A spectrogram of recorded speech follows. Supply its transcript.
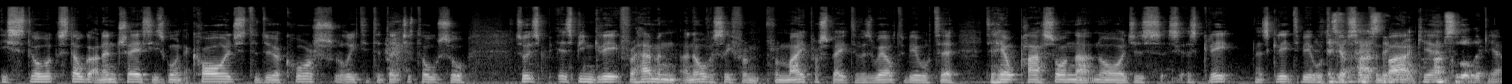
he's still still got an interest. He's going to college to do a course related to digital. So so it's it's been great for him and, and obviously from, from my perspective as well to be able to, to help pass on that knowledge is, is, is great. It's great to be able to it's give something back. Yeah, absolutely. Yeah.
